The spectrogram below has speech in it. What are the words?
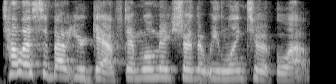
Tell us about your gift and we'll make sure that we link to it below.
